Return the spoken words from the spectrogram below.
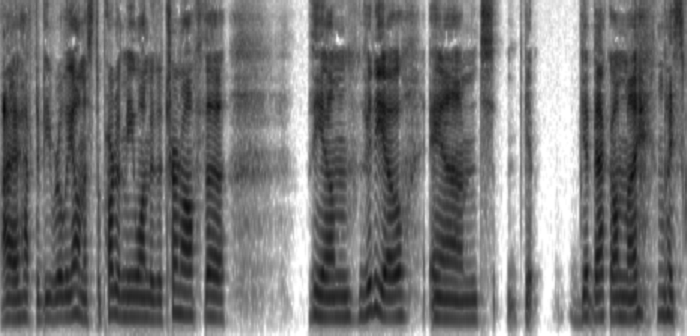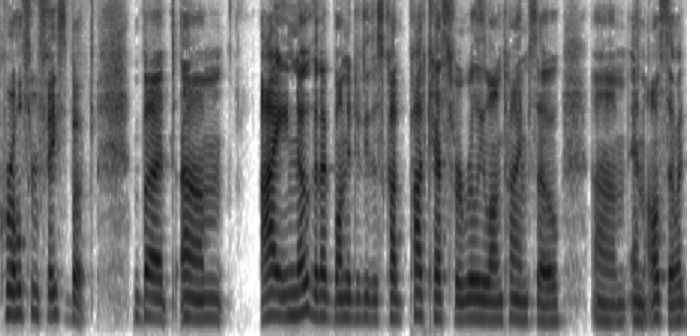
I have to be really honest, a part of me wanted to turn off the, the, um, video and get get back on my my scroll through Facebook. But um I know that I've wanted to do this podcast for a really long time. So, um, and also I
